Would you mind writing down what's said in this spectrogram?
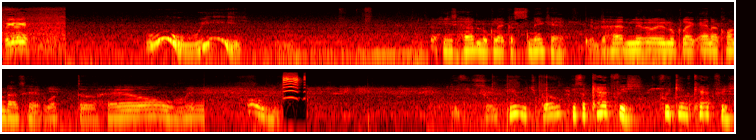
Lagi lagi. His head look like a snake head. The head literally look like anaconda's head. What the hell, man? Holy This is so huge, bro. It's a catfish. Freaking catfish.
